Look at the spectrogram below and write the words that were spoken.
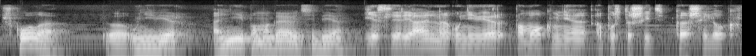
Школа, э, универ, они помогают тебе... Если реально универ помог мне опустошить кошелек.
